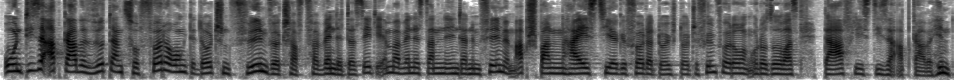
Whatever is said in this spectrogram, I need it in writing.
Und diese Abgabe wird dann zur Förderung der deutschen Filmwirtschaft verwendet. Das seht ihr immer, wenn es dann hinter einem Film im Abspannen heißt, hier gefördert durch deutsche Filmförderung oder sowas. Da fließt diese Abgabe hin.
